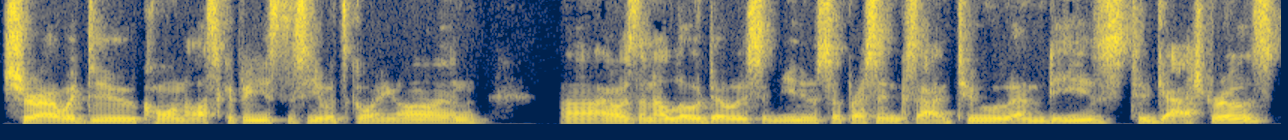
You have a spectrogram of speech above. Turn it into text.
sure, I would do colonoscopies to see what's going on. Uh, I was on a low dose immunosuppressant because I had two MDs, two gastros.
